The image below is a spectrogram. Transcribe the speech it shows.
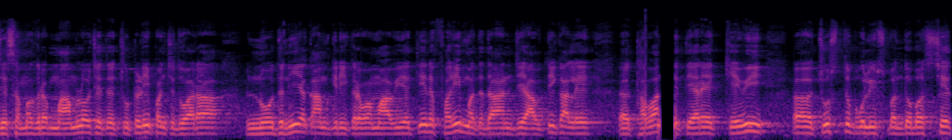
જે સમગ્ર મામલો છે તે ચૂંટણી પંચ દ્વારા નોંધનીય કામગીરી કરવામાં આવી હતી અને ફરી મતદાન જે આવતીકાલે છે ત્યારે કેવી ચુસ્ત પોલીસ બંદોબસ્ત છે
